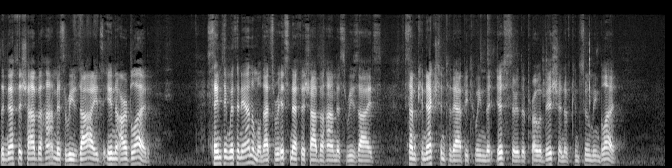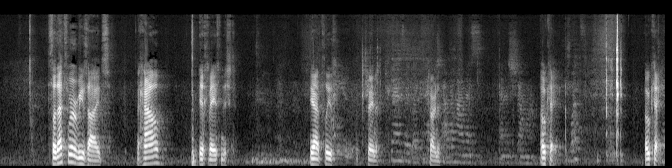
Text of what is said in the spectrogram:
The nefesh habahamis resides in our blood. Same thing with an animal. That's where its nefesh habahamis resides. Some connection to that between the isser, the prohibition of consuming blood. So that's where it resides. How? Ich. Yeah, please, Jaina. Translate like Sorry. Nefesh Abahamis and Neshama. Okay, okay.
